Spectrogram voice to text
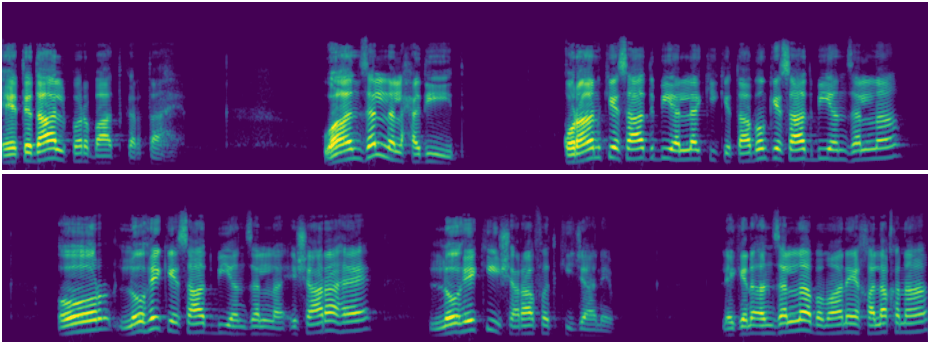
اعتدال پر بات کرتا ہے۔ وانزل الحدید قرآن کے ساتھ بھی، اللہ کی کتابوں کے ساتھ بھی انزلنا اور لوہے کے ساتھ بھی انزلنا۔ اشارہ ہے لوہے کی شرافت کی جانب۔ لیکن انزلنا بمانے خلقنا،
